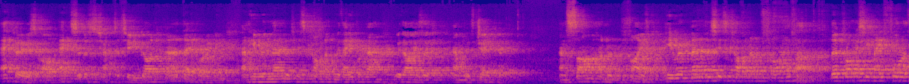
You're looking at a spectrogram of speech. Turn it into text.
Echoes of Exodus chapter 2. God heard their groaning, and he remembered his covenant with Abraham, with Isaac, and with Jacob. And Psalm 105, he remembers his covenant forever, the promise he made for a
